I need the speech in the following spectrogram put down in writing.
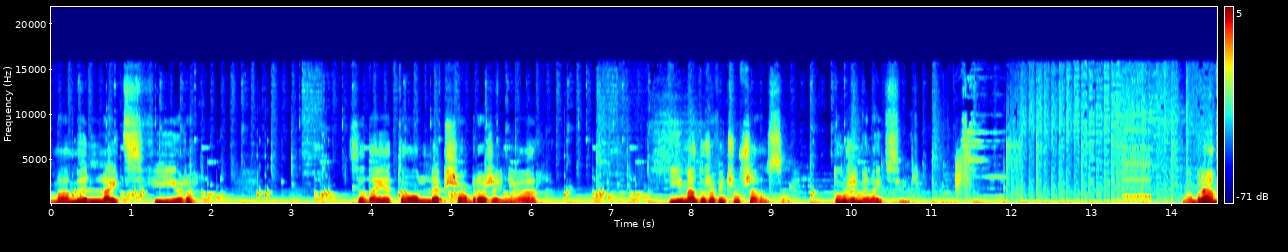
Mamy Light Sphere. Zadaje to lepsze obrażenia i ma dużo większą szansę. To użyjmy Light Sphere. Dobra.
